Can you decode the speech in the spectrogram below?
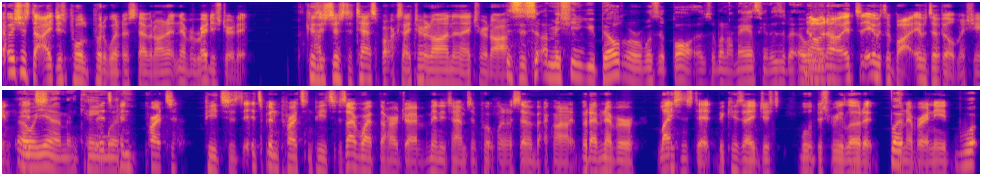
It was just I just pulled put a Windows 7 on it, never registered it. Because it's just a test box. I turn it on and I turn it off. Is this a machine you built or was it bought? Is what I'm asking. Is it an no, OEM? no, it's it was a bot. It was a built machine. It's, OEM and came it's with. been parts and pieces. It's been parts and pieces. I've wiped the hard drive many times and put Windows 7 back on it, but I've never licensed it because I just will just reload it But- whenever I need. what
